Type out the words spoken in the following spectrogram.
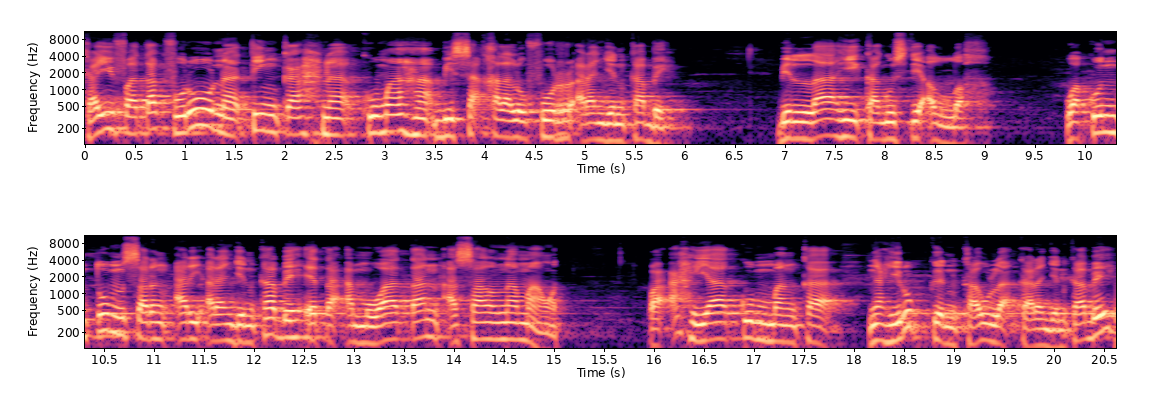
Kaifa takfuruna tingkahna kumaha bisa kalalufur aranjeun kabeh? Billahi kagusti Allah wa kuntum sareng ari aranjin kabeh eta amwatan asalna maut. Fa ahyakum mangka ngahirupkeun kaula ka aranjin kabeh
